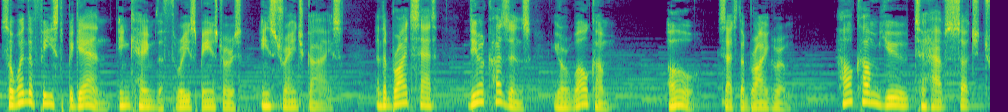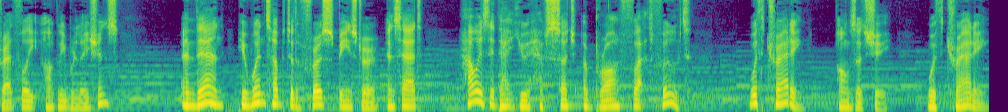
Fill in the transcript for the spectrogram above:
So when the feast began, in came the three spinsters in strange guise. And the bride said, Dear cousins, you're welcome. Oh, said the bridegroom, how come you to have such dreadfully ugly relations? And then he went up to the first spinster and said, How is it that you have such a broad flat foot? With treading, answered she, with treading.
